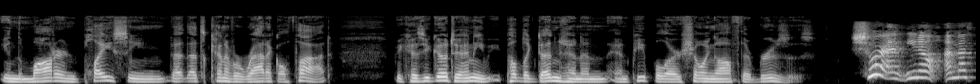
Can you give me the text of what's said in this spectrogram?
in the modern placing that that's kind of a radical thought because you go to any public dungeon and, and people are showing off their bruises. Sure. And, you know, I'm not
